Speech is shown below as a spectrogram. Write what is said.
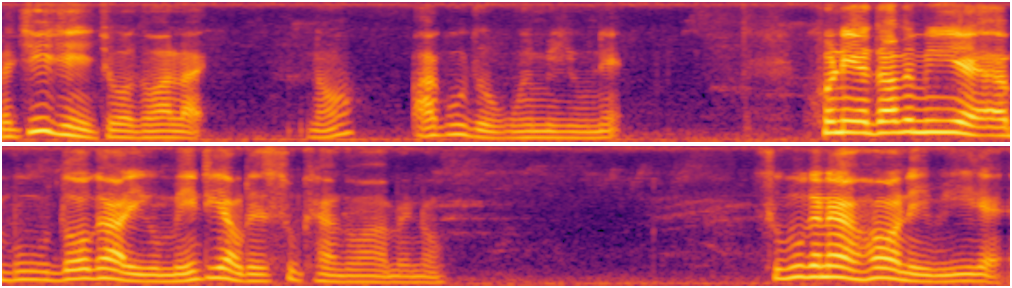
မကြည့်ချင်ကြော်သွားလိုက်နော်အာကုသို့ဝင်မယူနဲ့ခုနှစ်သားသမီးရဲ့အပူသောကတွေကိုမင်းတယောက်တည်းဆုခံသွားရမယ်နော် စုဘူးကနဟော့နေပြီတဲ့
